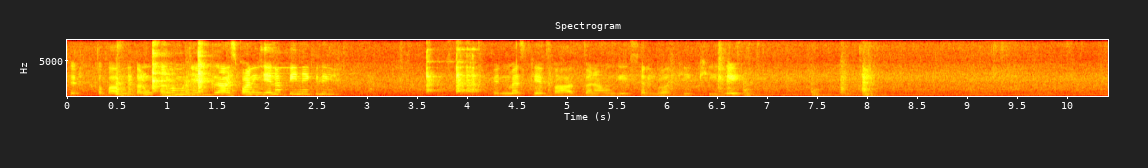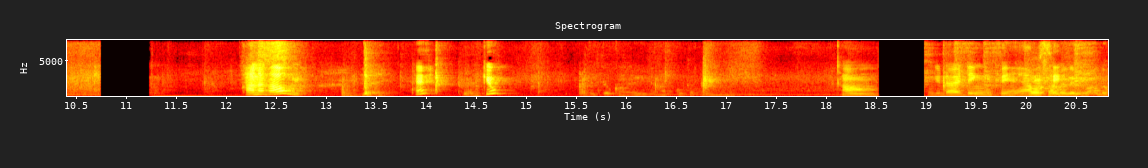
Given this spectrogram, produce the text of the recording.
सिर्फ़ कबाब निकालूँगी। सलवा मुझे एक गिलास पानी देना पीने के लिए। फिर मैं इसके बाद बनाऊँगी सलवा की खीले खाना खाओगे हैं? क्यों? अभी तो खाएँगे आपको पता नहीं। हाँ। ये डाइटिंग पे हैं आपसे। दिलवा दो।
